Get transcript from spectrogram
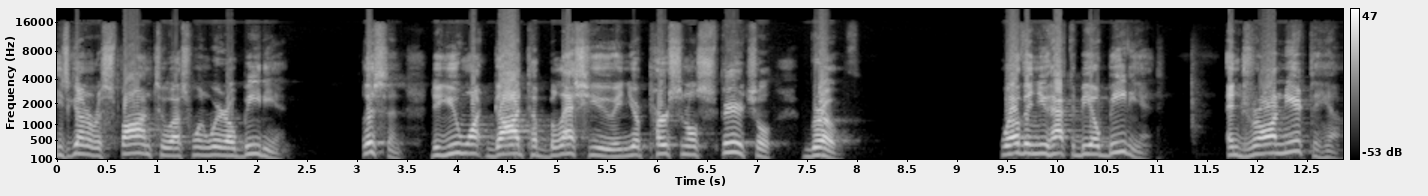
He's going to respond to us when we're obedient. Listen, do you want God to bless you in your personal spiritual growth? Well, then you have to be obedient and draw near to Him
